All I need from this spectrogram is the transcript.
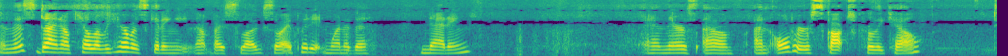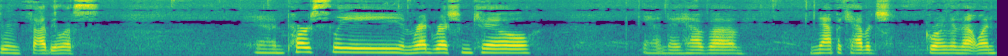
And this dino kale over here was getting eaten up by slugs, so I put it in one of the netting. And there's um, an older Scotch curly kale doing fabulous. And parsley and red Russian kale. And I have a um, Napa cabbage growing in that one.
